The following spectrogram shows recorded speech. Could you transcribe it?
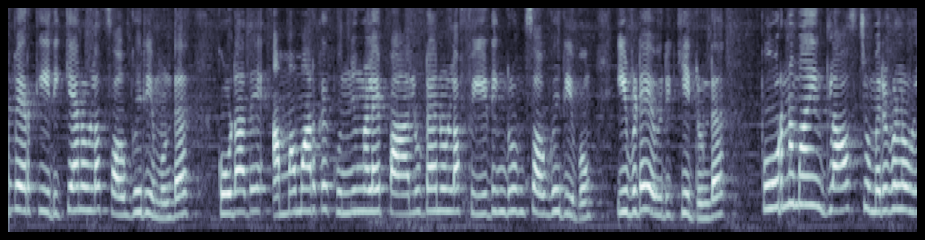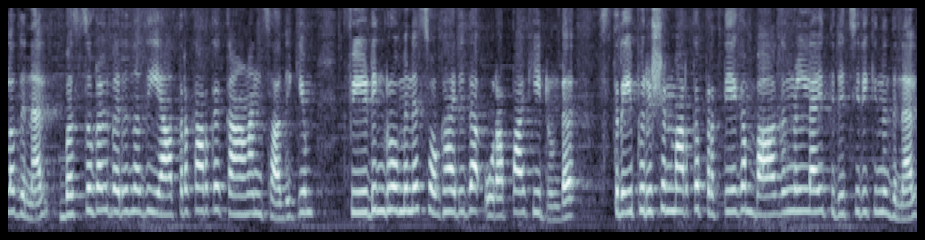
പേർക്ക് ഇരിക്കാനുള്ള സൗകര്യമുണ്ട്. കൂടാതെ അമ്മമാർക്ക് കുഞ്ഞുങ്ങളെ പാലൂട്ടാനുള്ള ഫീഡിംഗ് റൂം സൗകര്യവും ഇവിടെ ഒരുക്കിയിട്ടുണ്ട്. പൂർണമായും ഗ്ലാസ് ചുമരുകൾ ഉള്ളതിനാൽ ബസ്സുകൾ വരുന്നത് യാത്രക്കാർക്ക് കാണാൻ സാധിക്കും. ഫീഡിംഗ് റൂമിന് സ്വകാര്യത ഉറപ്പാക്കിയിട്ടുണ്ട്. സ്ത്രീ പുരുഷന്മാർക്ക് പ്രത്യേകം ഭാഗങ്ങളിലായി തിരിച്ചിരിക്കുന്നതിനാൽ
